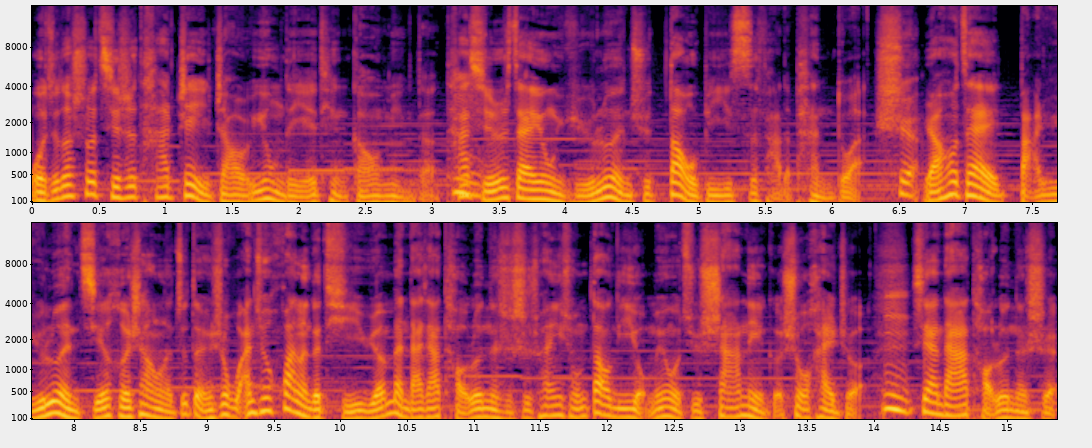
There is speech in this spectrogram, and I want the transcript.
我觉得说，其实他这一招用的也挺高明的。他其实在用舆论去倒逼司法的判断，是，然后再把舆论结合上了，就等于是完全换了个题。原本大家讨论的是石川英雄到底有没有去杀那个受害者，嗯，现在大家讨论的是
